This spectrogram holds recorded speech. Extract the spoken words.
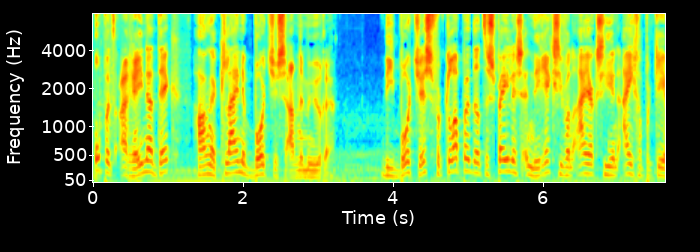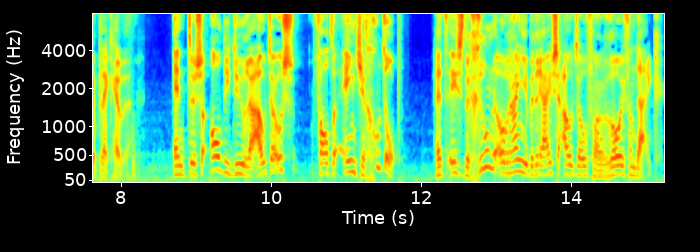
Op het Arena-dek hangen kleine bordjes aan de muren. Die bordjes verklappen dat de spelers en directie van Ajax hier een eigen parkeerplek hebben. En tussen al die dure auto's valt er eentje goed op. Het is de groen-oranje bedrijfsauto van Roy van Dijk.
